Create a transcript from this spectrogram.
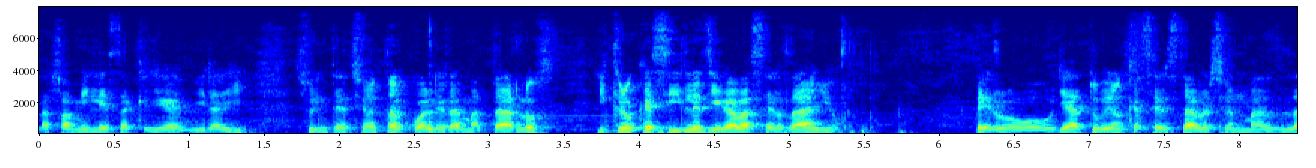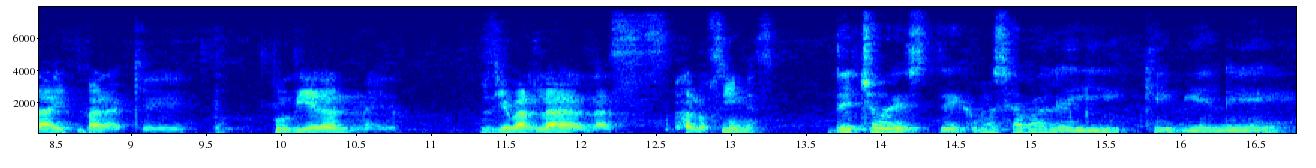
la familia esta que llega a vivir ahí, su intención tal cual era matarlos y creo que sí les llegaba a hacer daño, pero ya tuvieron que hacer esta versión más light para que pudieran eh, pues, llevarla a, las, a los cines. De hecho, este, ¿cómo se llama? Leí que viene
